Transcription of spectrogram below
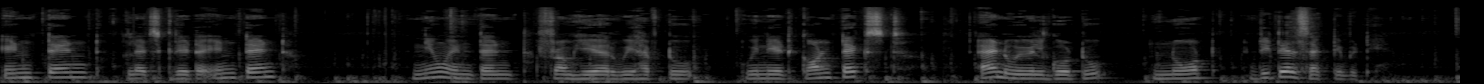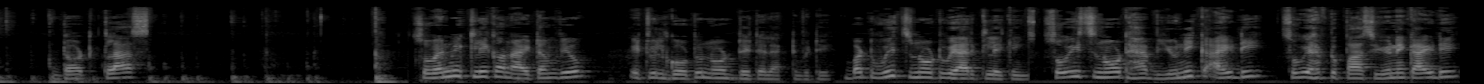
intent. Let's create an intent new intent. From here we have to we need context and we will go to note details activity. Dot class. So when we click on item view it will go to note detail activity. But which note we are clicking? So each note have unique id so we have to pass unique id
